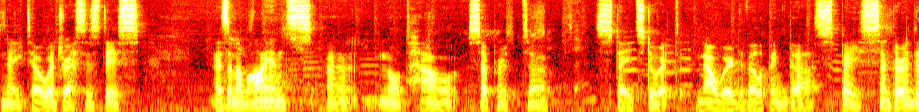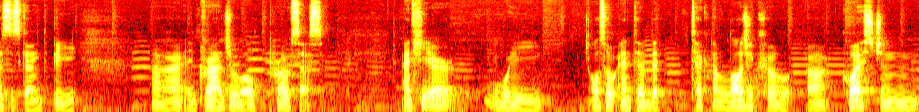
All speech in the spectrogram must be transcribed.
NATO addresses this as an alliance, uh, not how separate uh, states do it. Now we're developing the Space Center, and this is going to be uh, a gradual process. And here we also enter the technological uh, question,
